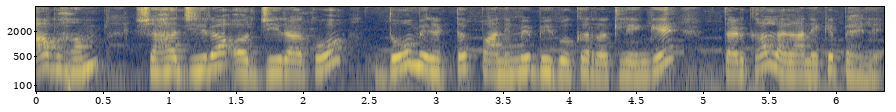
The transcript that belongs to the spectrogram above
अब हम शाहजीरा और जीरा को दो मिनट तक पानी में भिगोकर रख लेंगे तड़का लगाने के पहले।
